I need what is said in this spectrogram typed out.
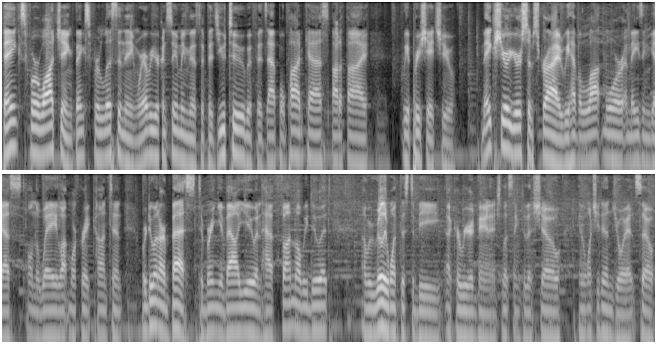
Thanks for watching. Thanks for listening. Wherever you're consuming this, if it's YouTube, if it's Apple Podcasts, Spotify, we appreciate you. Make sure you're subscribed. We have a lot more amazing guests on the way, a lot more great content. We're doing our best to bring you value and have fun while we do it. And we really want this to be a career advantage listening to this show and we want you to enjoy it. So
